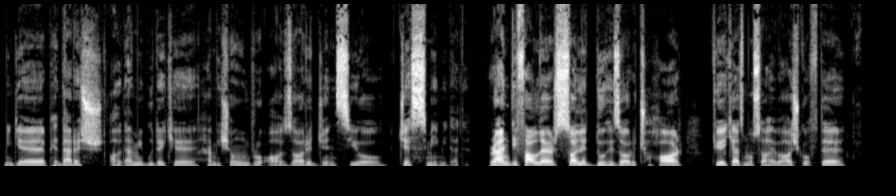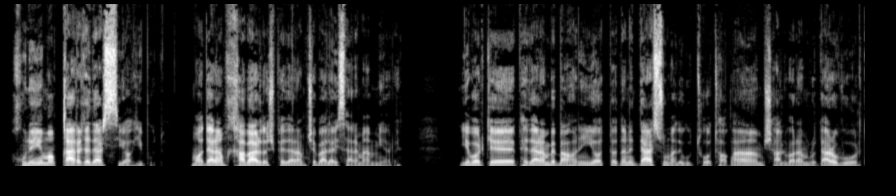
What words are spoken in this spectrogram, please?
میگه پدرش آدمی بوده که همیشه اون رو آزار جنسی و جسمی می‌داده. رندی فاولر سال 2004 توی یکی از مصاحبه هاش گفته خونه ما غرق در سیاهی بود. مادرم خبر داشت پدرم چه بلایی سر من میاره. یه بار که پدرم به بهانه یاد دادن درس اومده بود تو اتاقم شلوارم رو در آورد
